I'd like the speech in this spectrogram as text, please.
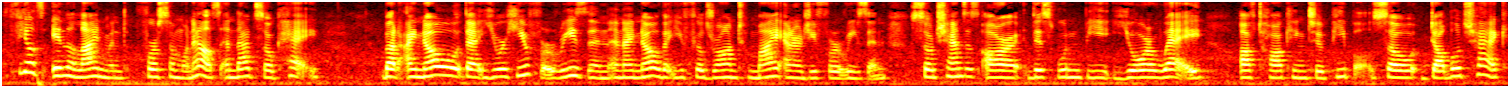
feels in alignment for someone else and that's okay but I know that you're here for a reason, and I know that you feel drawn to my energy for a reason. So, chances are this wouldn't be your way of talking to people. So, double check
